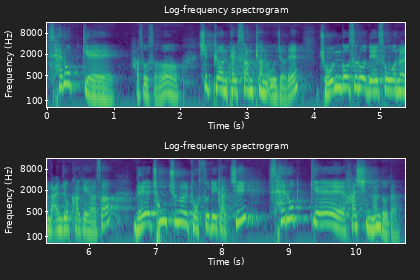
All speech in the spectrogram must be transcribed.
새롭게 하소서. 시편 103편 5절에 좋은 것으로 내 소원을 만족하게 하사 내 청춘을 독수리 같이 새롭게 하시는도다.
